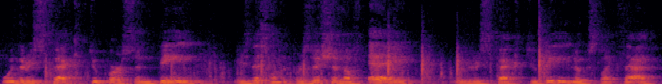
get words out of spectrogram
with respect to person B is this one. The position of A with respect to B looks like that.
